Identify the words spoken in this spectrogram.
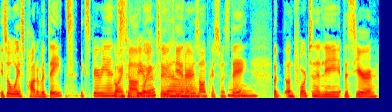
it's always part of a date experience. Going to uh, going theaters? to Yeah. Mm. theaters on Christmas Day. But unfortunately, this year,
